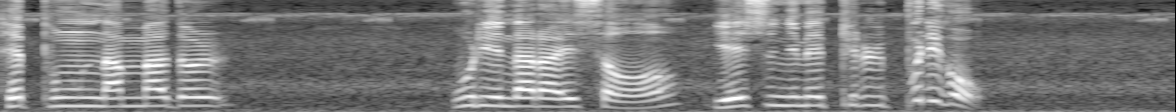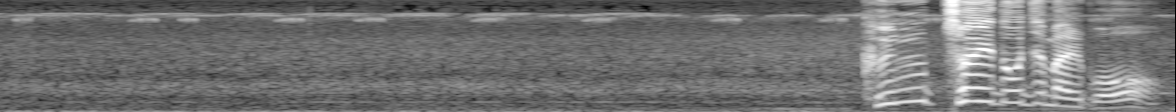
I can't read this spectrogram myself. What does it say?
태풍 남마돌 우리나라에서 예수님의 피를 뿌리고 근처에 오지 말고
